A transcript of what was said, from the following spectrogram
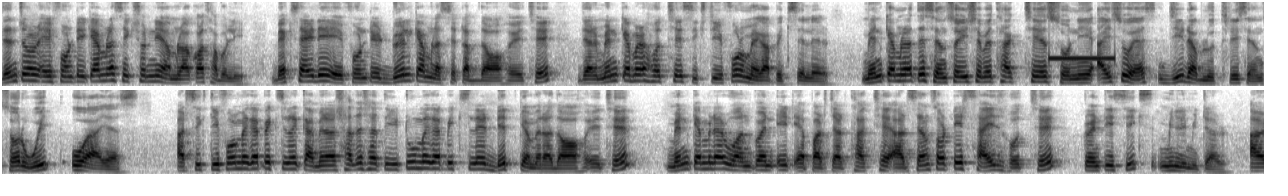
দেন চলুন এই ফোনটির ক্যামেরা সেকশন নিয়ে আমরা কথা বলি। ব্যাক সাইডে এই ফোনটির ডুয়েল ক্যামেরা সেট দেওয়া হয়েছে, যার মেন ক্যামেরা হচ্ছে সিক্সটি ফোর মেগাপিক্সেলের মেন ক্যামেরাতে সেন্সর হিসেবে থাকছে Sony ISOCELL G W three sensor with OIS আর সিক্সটি ফোর মেগাপিক্সেলের ক্যামেরার সাথে সাথে টু মেগাপিক্সেলের ডেপ ক্যামেরা দেওয়া হয়েছে। মেন ক্যামেরার ওয়ান পয়েন্ট এইট অ্যাপারচার থাকছে আর সেন্সরটির সাইজ হচ্ছে টোয়েন্টি সিক্স মিলিমিটার আর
